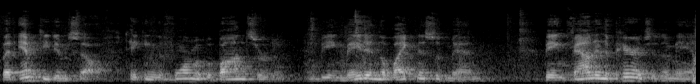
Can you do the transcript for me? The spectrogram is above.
but emptied himself, taking the form of a bondservant, and being made in the likeness of men, being found in appearance as a man,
